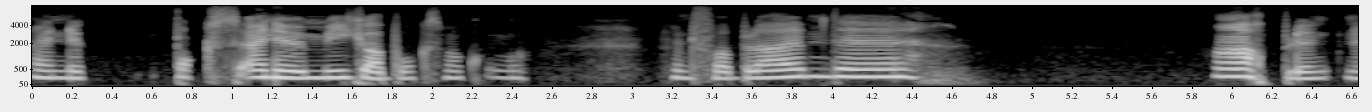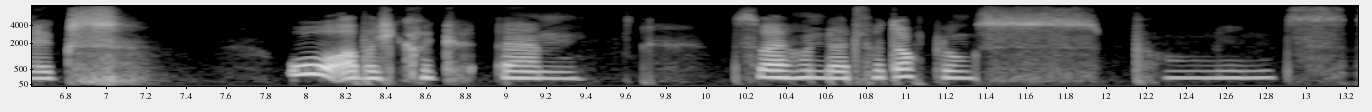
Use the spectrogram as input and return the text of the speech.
Eine Box, eine Megabox. Mal gucken. Fünf verbleibende. Ach, blinkt nix. Oh, aber ich krieg ähm, 200 Verdopplungspoints.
